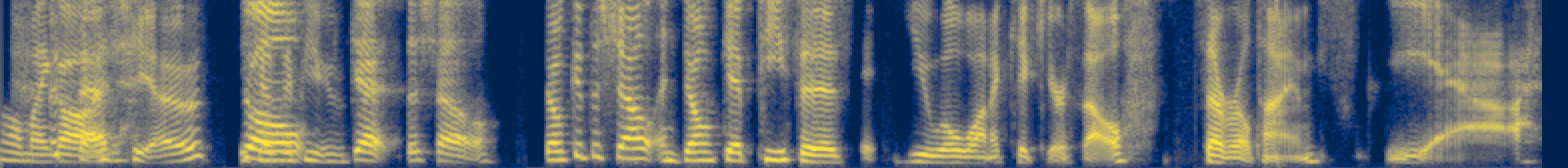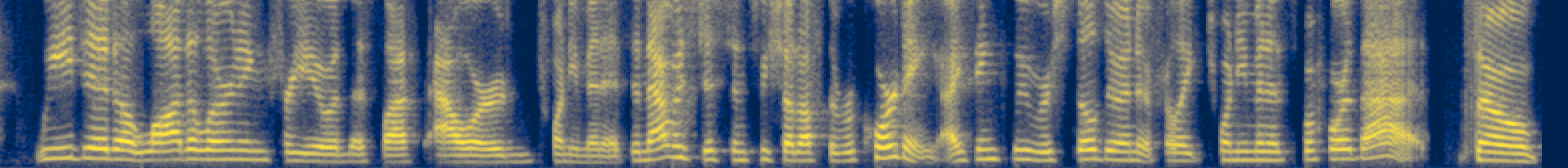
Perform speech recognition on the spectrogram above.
Oh my god. pistachios because Don't if you get the shell. don't get the shell and don't get pieces, you will want to kick yourself several times. Yeah. We did a lot of learning for you in this last hour and 20 minutes. And that was just since we shut off the recording. I think we were still doing it for like 20 minutes before that. So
